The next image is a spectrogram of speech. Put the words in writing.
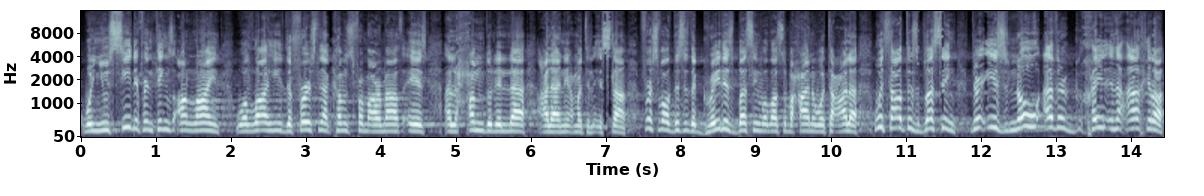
when you see different things online, wallahi, the first thing that comes from our mouth is Alhamdulillah ala ni'mat al-Islam. First of all, this is the greatest blessing of Allah subhanahu wa ta'ala. Without this blessing, there is no other khair in the akhirah.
